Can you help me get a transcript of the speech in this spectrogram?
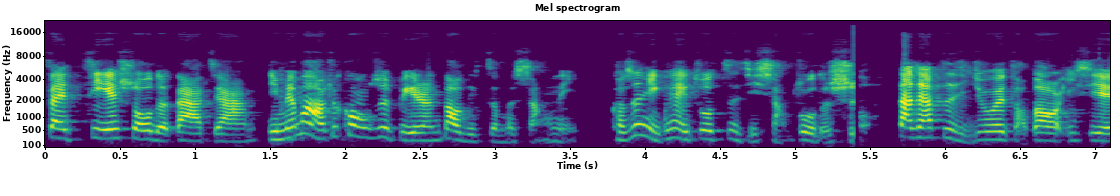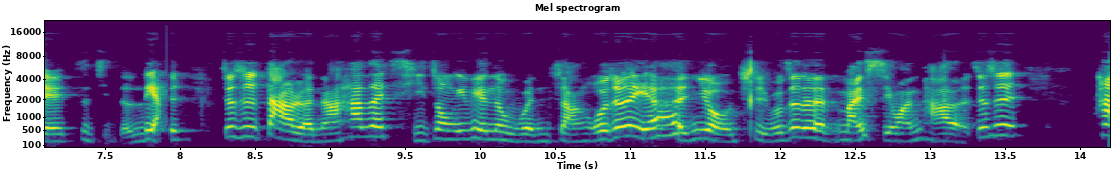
在接收的大家，你没办法去控制别人到底怎么想你，可是你可以做自己想做的事，大家自己就会找到一些自己的量。就是大人啊，他在其中一篇的文章，我觉得也很有趣，我真的蛮喜欢他的，就是。他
